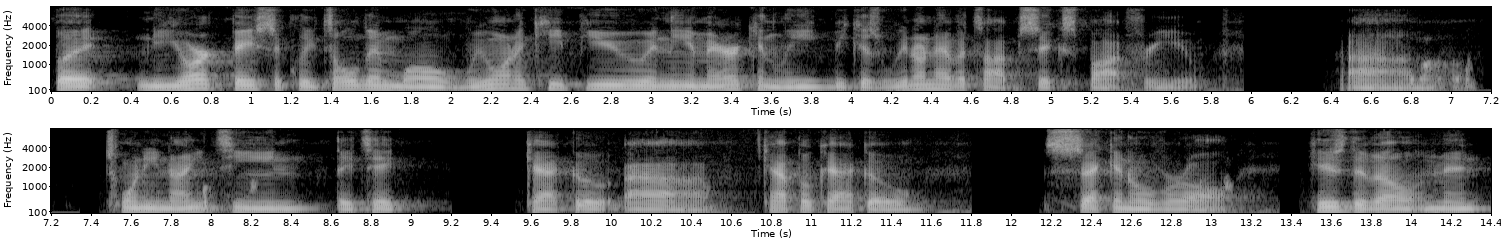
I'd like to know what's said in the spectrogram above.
But New York basically told him, "Well, we want to keep you in the American League because we don't have a top six spot for you." Um, 2019, they take Kakko, uh, Kaapo Kakko second overall. His development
